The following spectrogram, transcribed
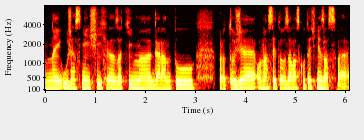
nejúžasnějších zatím garantů, protože ona si to vzala skutečně za své.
